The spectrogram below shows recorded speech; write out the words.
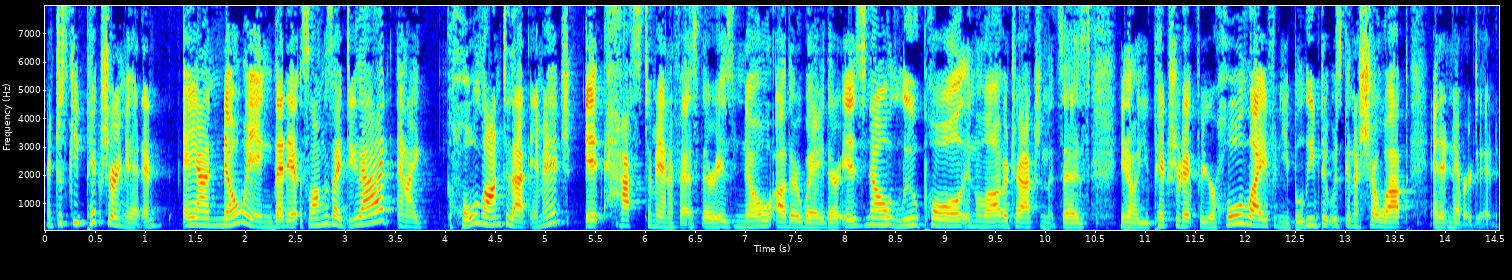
and just keep picturing it and and knowing that as long as I do that and I hold on to that image, it has to manifest. There is no other way. There is no loophole in the law of attraction that says, you know, you pictured it for your whole life and you believed it was going to show up and it never did.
